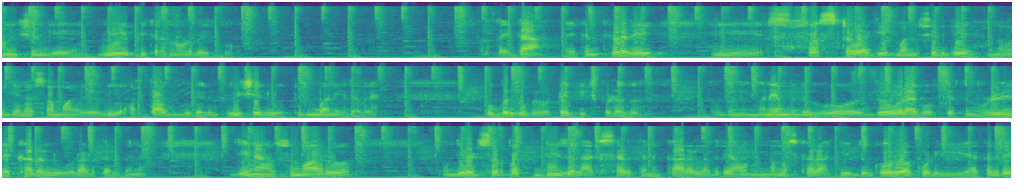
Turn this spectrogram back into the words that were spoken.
ಮನುಷ್ಯನಿಗೆ ವಿ ಐ ಪಿ ಥರ ನೋಡಬೇಕು. ಅರ್ಥ ಆಯ್ತಾ? ಯಾಕಂತ ಹೇಳಿದ್ರೆ, ಇಲ್ಲಿ ಸ್ಪಷ್ಟವಾಗಿ ಮನುಷ್ಯರಿಗೆ, ನಮ್ಮ ಜನಸಾಮಾನ್ಯರಲ್ಲಿ ಅರ್ಥ ಆಗಬೇಕಾಗಿರೋ ವಿಷಯಗಳು ತುಂಬಾ ಇದ್ದಾವೆ ಒಬ್ರಿಗೊಬ್ರು ಹೊಟ್ಟೆ ಕಿಚ್ಚಿಬಿಡೋದು. ಒಬ್ಬ ನಿಮ್ಮ ಮನೆ ಮುಂದೆ ಓ, ಜೋರಾಗಿ ಹೋಗ್ತಿರ್ತಾನೆ, ಒಳ್ಳೆ ಕಾರಲ್ಲಿ ಓಡಾಡ್ತಾ ಇರ್ತಾನೆ. ದಿನ ಸುಮಾರು ಒಂದು ಎರಡು ಸಾವಿರ ರೂಪಾಯಿ ಡೀಸೆಲ್ ಹಾಕ್ಸ್ತಾ ಇರ್ತಾನೆ ಕಾರಲ್ಲಿ ಅಂದರೆ ಅವ್ನಿಗೆ ನಮಸ್ಕಾರ ಹಾಕಿದ್ದು, ಗೌರವ ಕೊಡಿ. ಯಾಕಂದರೆ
